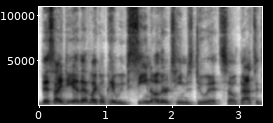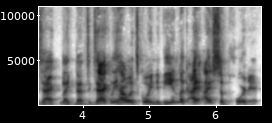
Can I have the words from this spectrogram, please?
this idea that like okay, we've seen other teams do it, so that's exact like that's exactly how it's going to be. And look, I, I support it.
